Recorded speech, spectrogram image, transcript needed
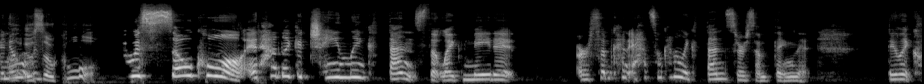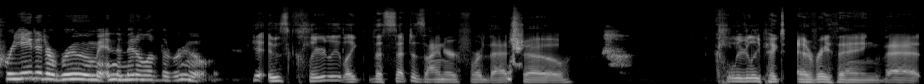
I know Oh, it it was, was so cool. it was so cool. It had like a chain link fence that like made it, or some kind of, it had some kind of like fence or something that they like created a room in the middle of the room. Yeah, it was clearly like the set designer for that show clearly picked everything that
